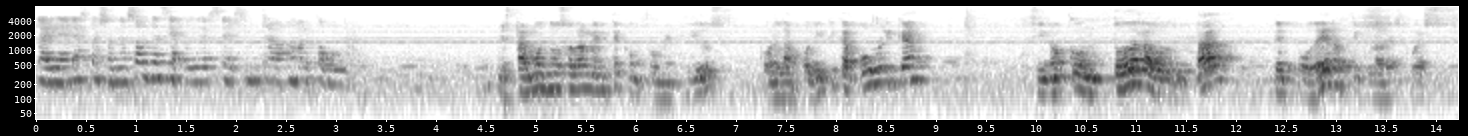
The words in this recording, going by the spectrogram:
la vida de las personas sordas y ha podido hacerse un trabajo mancomunado. Estamos no solamente comprometidos con la política pública, sino con toda la voluntad de poder articular esfuerzos.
